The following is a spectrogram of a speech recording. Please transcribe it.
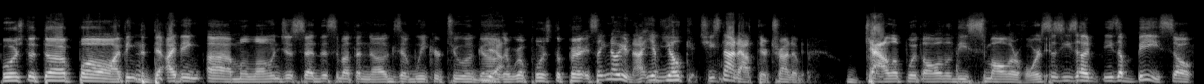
push the tempo. I think the I think uh, Malone just said this about the Nugs a week or two ago. Yeah. That we're gonna push the pace. It's like no, you're not. You have Jokic. He's not out there trying to gallop with all of these smaller horses. He's a he's a beast. So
